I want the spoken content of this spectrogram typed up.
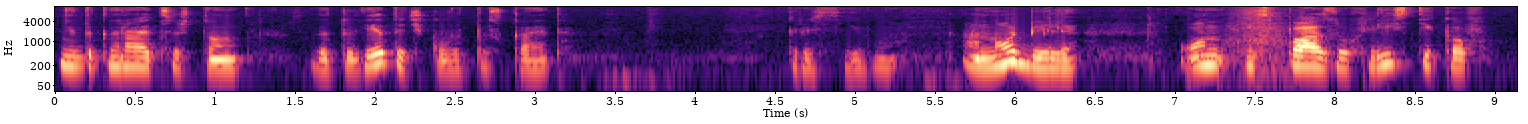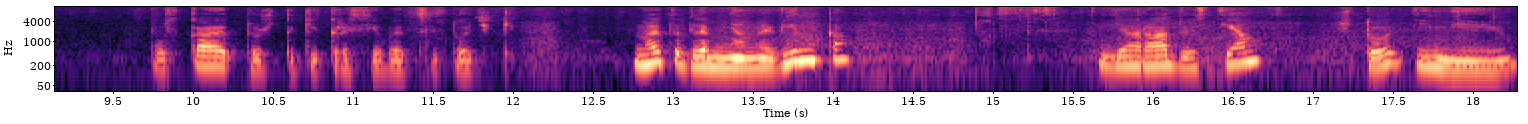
Мне так нравится, что он вот эту веточку выпускает красивую. А нобели, он из пазух листиков пускает тоже такие красивые цветочки. Но это для меня новинка. Я радуюсь тем, что имею.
